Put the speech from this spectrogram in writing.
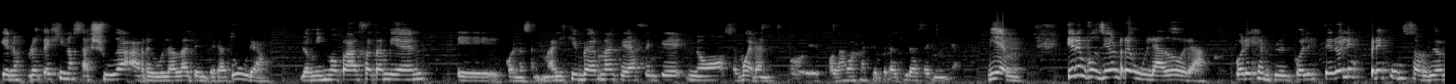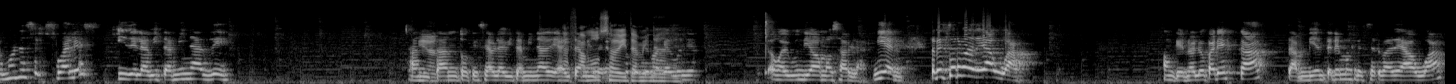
que nos protege y nos ayuda a regular la temperatura. Lo mismo pasa también eh, con los animales que hibernan, que hacen que no se mueran por, eh, por las bajas temperaturas en invierno. Bien, tienen función reguladora. Por ejemplo, el colesterol es precursor de hormonas sexuales y de la vitamina D. tanto que se habla de vitamina D. La famosa vitamina D. Algún día, algún día vamos a hablar. Bien, reserva de agua. Aunque no lo parezca, también tenemos reserva de agua.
